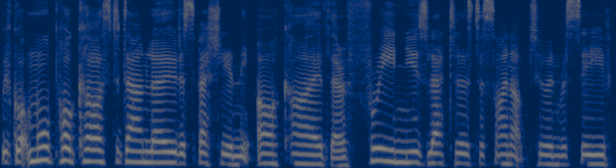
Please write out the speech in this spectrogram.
We've got more podcasts to download, especially in the archive. There are free newsletters to sign up to and receive,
